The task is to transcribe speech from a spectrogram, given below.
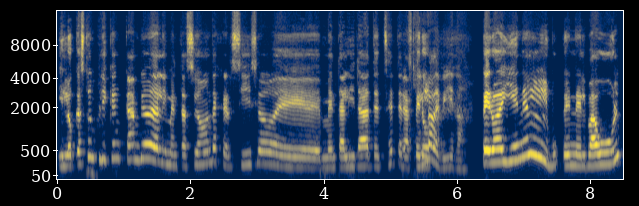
y lo que esto implica en cambio de alimentación, de ejercicio, de mentalidad, etcétera. Estilo Pero de vida. pero ahí en el, en el baúl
